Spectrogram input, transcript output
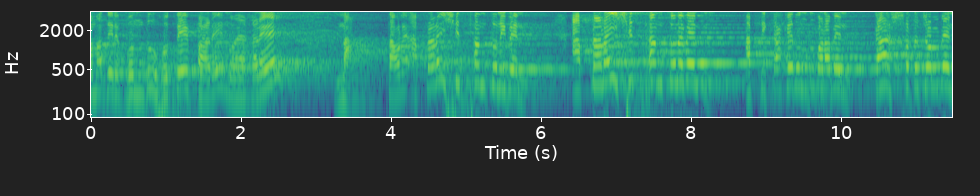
আমাদের বন্ধু হতে পারে, নয়াকারে না। তাহলে আপনারাই সিদ্ধান্ত নেবেন। আপনারাই সিদ্ধান্ত নেবেন আপনি কাকে বন্ধু বাড়াবেন কার সাথে চলবেন,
